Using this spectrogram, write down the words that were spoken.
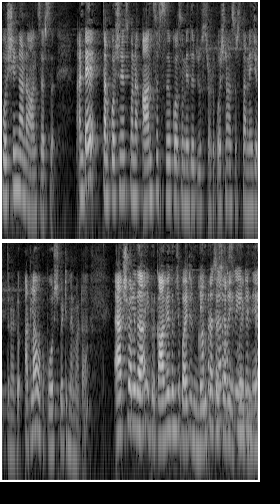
క్వశ్చన్ అండ్ ఆన్సర్స్ అంటే తన క్వశ్చన్ వేసుకున్న ఆన్సర్స్ కోసం ఎదురు చూస్తున్నట్టు క్వశ్చన్ ఆన్సర్స్ తనే చెప్తున్నట్టు అట్లా ఒక పోస్ట్ పెట్టింది అనమాట యాక్చువల్గా ఇప్పుడు కావ్య గురించి బయట నెగిటివ్ ప్రచారం ఏంటంటే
